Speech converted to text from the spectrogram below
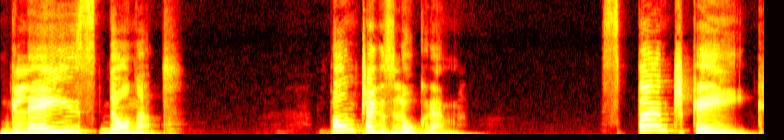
Glazed donut. Pączek z lukrem. Sponge cake.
